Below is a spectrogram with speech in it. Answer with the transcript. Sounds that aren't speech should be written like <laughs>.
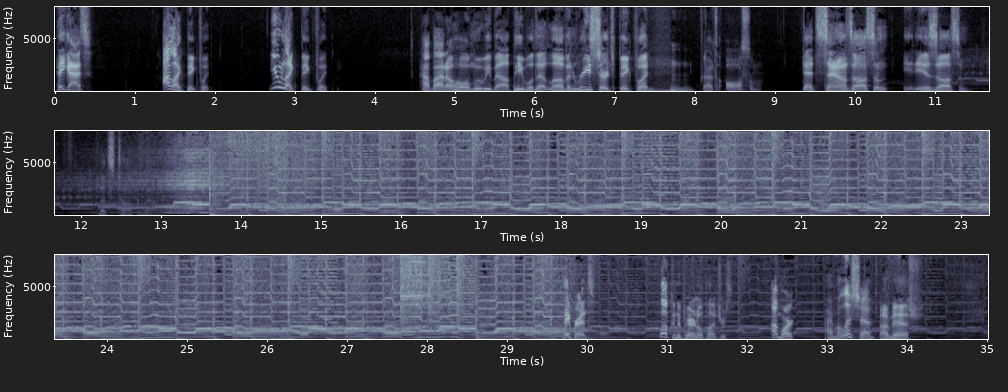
Hey guys, I like Bigfoot. You like Bigfoot. How about a whole movie about people that love and research Bigfoot? <laughs> That's awesome. that sounds awesome. It is awesome. Let's talk about it. Hey, friends. Welcome to Paranormal Punchers. I'm Mark. I'm Alicia. I'm Nash.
